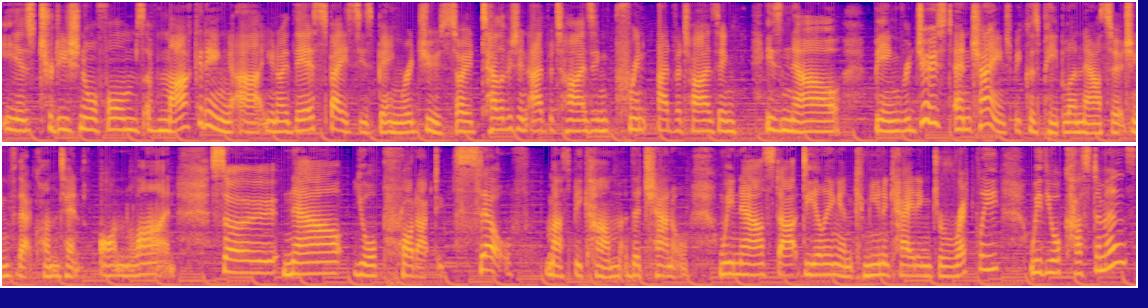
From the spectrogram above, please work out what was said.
is traditional forms of marketing, uh, you know, their space is being reduced. So television advertising, print advertising is now being reduced and changed because people are now searching for that content online. So now your product itself must become the channel. We now start dealing and communicating directly with your customers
